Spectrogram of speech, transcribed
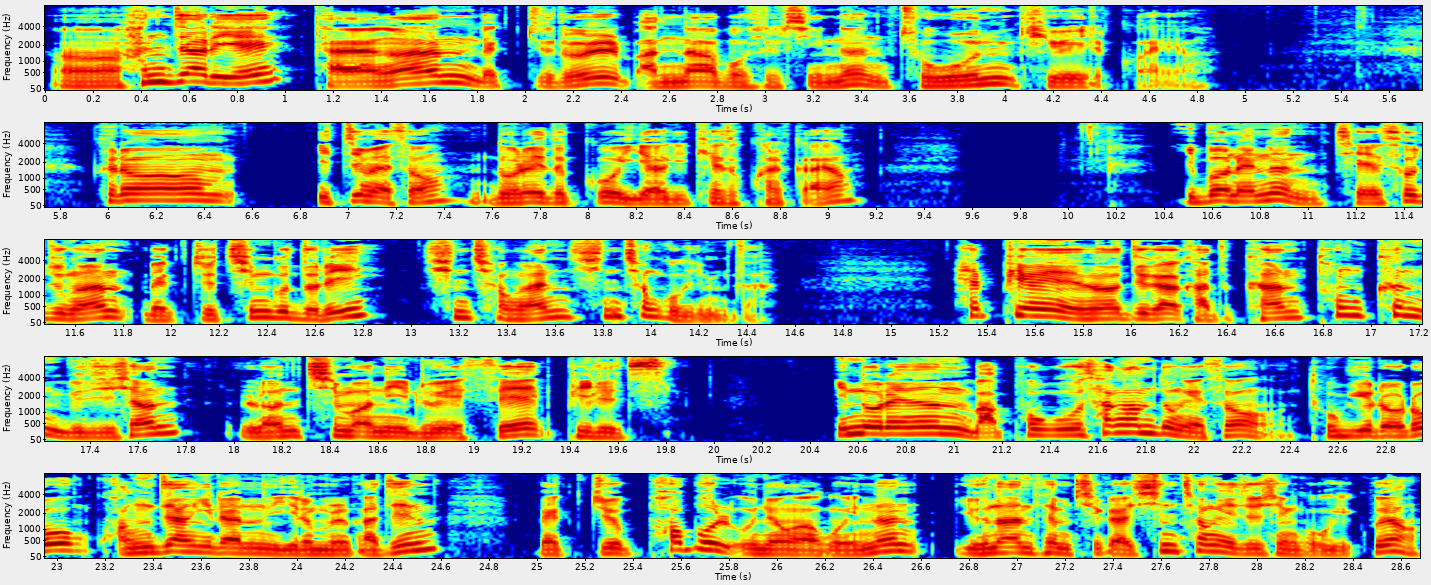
어, 한 자리에 다양한 맥주를 만나보실 수 있는 좋은 기회일 거예요. 그럼 이쯤에서 노래 듣고 이야기 계속할까요? 이번에는 제 소중한 맥주 친구들이 신청한 신청곡입니다. 해피한 에너지가 가득한 통 큰 뮤지션 런치머니 루이스의 빌스. 이 노래는 마포구 상암동에서 독일어로 광장이라는 이름을 가진 맥주 펍을 운영하고 있는 윤한샘 씨가 신청해 주신 곡이고요.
